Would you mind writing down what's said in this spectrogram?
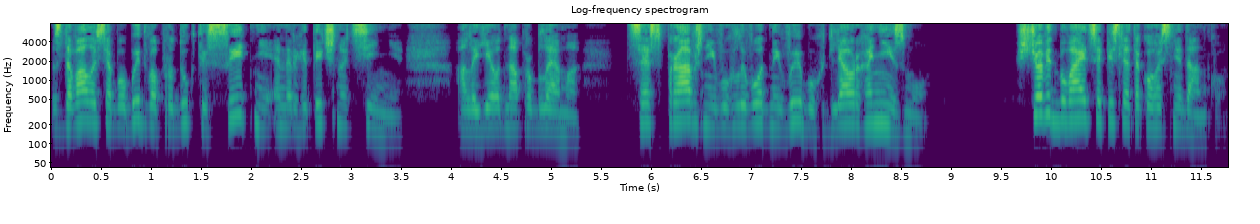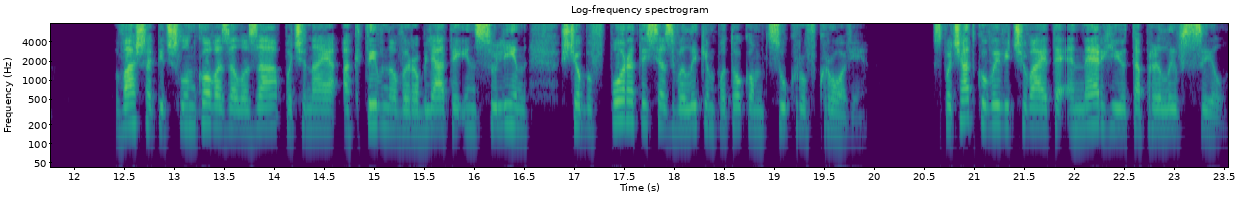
Здавалося б, обидва продукти ситні, енергетично цінні. Але є одна проблема це справжній вуглеводний вибух для організму. Що відбувається після такого сніданку? Ваша підшлункова залоза починає активно виробляти інсулін, щоб впоратися з великим потоком цукру в крові. Спочатку ви відчуваєте енергію та прилив сил,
